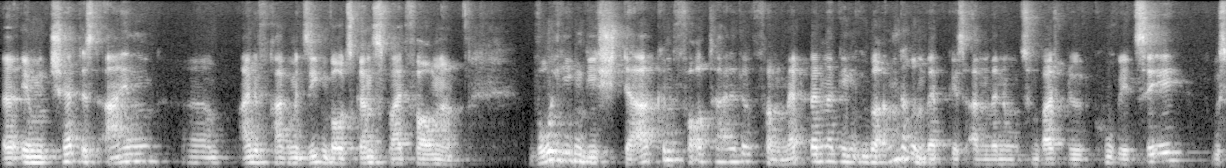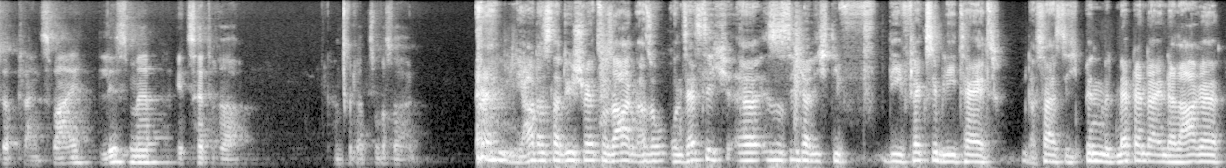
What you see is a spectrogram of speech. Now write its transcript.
Äh, Im Chat ist ein, äh, eine Frage mit sieben Votes ganz weit vorne. Wo liegen die Stärken, Vorteile von Mapbender gegenüber anderen WebGIS-Anwendungen, zum Beispiel QWC, QGIS Client 2, LizMap etc.? Kannst du dazu was sagen? Ja, das ist natürlich schwer zu sagen. Also grundsätzlich äh, ist es sicherlich die, die Flexibilität. Das heißt, ich bin mit Mapbender in der Lage,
